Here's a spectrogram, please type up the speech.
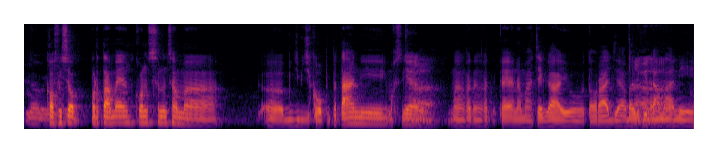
Oh, iya. coffee shop pertama yang concern sama eh, biji-biji kopi petani, maksudnya yang mengangkat-angkat kayak nama Aceh Gayo, Toraja, Bali Kintamani.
